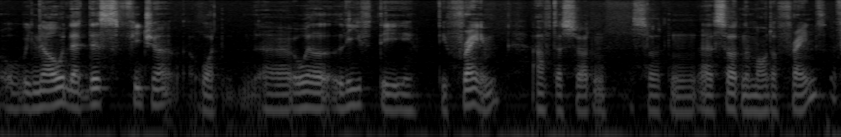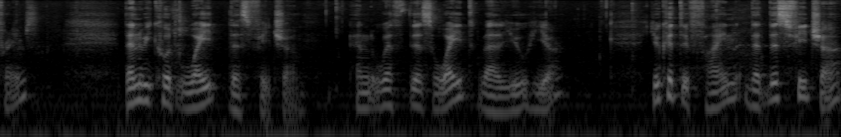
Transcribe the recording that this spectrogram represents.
we know that this feature what uh, will leave the the frame after certain certain a certain amount of frames frames then we could weight this feature. And with this weight value here you could define that this feature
